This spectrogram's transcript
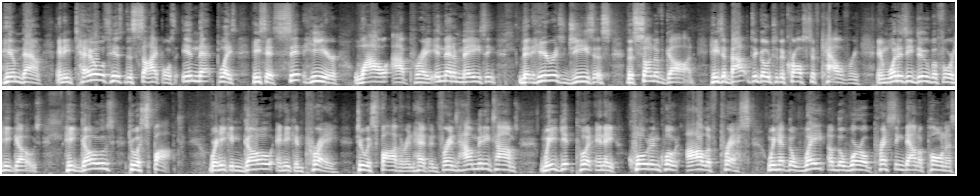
him down. And he tells his disciples in that place, he says, Sit here while I pray. Isn't that amazing? That here is Jesus, the Son of God. He's about to go to the cross of Calvary. And what does he do before he goes? He goes to a spot where he can go and he can pray to his Father in heaven. Friends, how many times we get put in a quote unquote olive press we have the weight of the world pressing down upon us.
